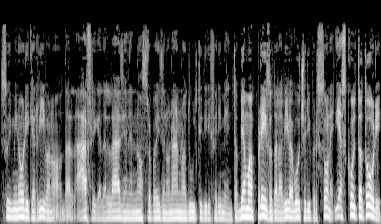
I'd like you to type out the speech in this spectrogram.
sui minori che arrivano arrivano dall'Africa, dall'Asia nel nostro paese non hanno adulti di riferimento. Abbiamo appreso dalla viva voce di persone, di ascoltatori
